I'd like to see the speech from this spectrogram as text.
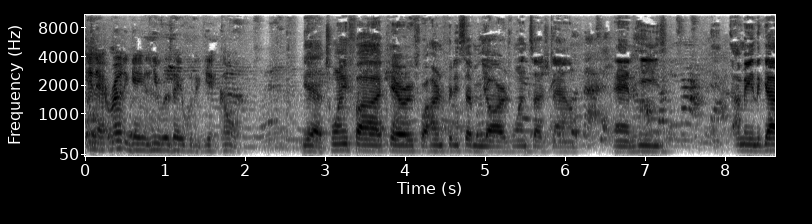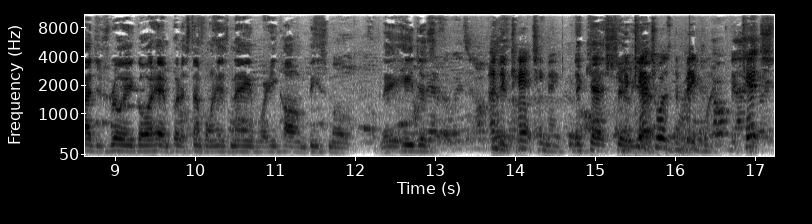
in that running game, and he was able to get going. Yeah, 25 carries for 157 yards, one touchdown, and he's. I mean, the guy just really go ahead and put a stamp on his name where he called him beast mode. They, he just And the catch he made. the catch too. The catch yeah. was the big one. The catch,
